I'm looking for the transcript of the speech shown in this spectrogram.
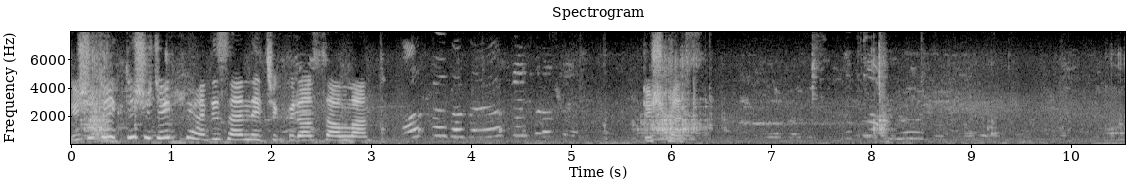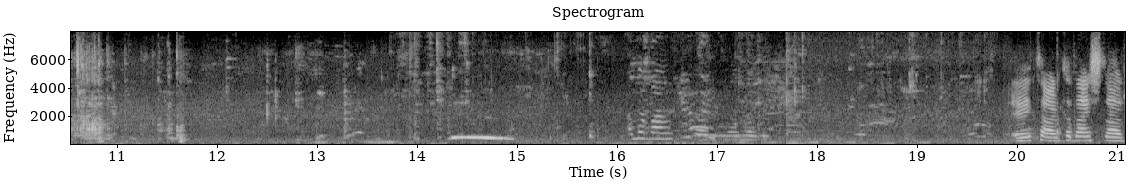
Düşecek düşecek. Hadi sen de çık biraz sallan. Düşmez. Evet arkadaşlar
